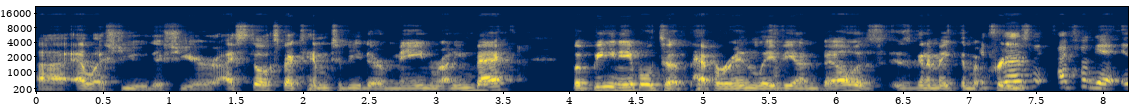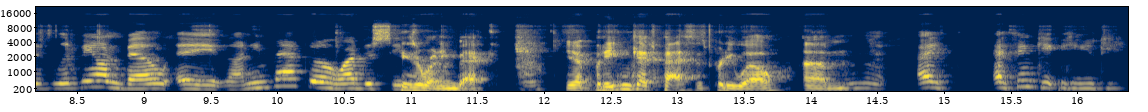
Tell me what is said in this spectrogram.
uh, LSU this year. I still expect him to be their main running back. But being able to pepper in Le'Veon Bell is, is going to make them a It's pretty Le'Ve- I forget. Is Le'Veon Bell a running back or a wide receiver? He's a running back. Oh. Yeah, but he can catch passes pretty well. Um, Mhm. I I think he, he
